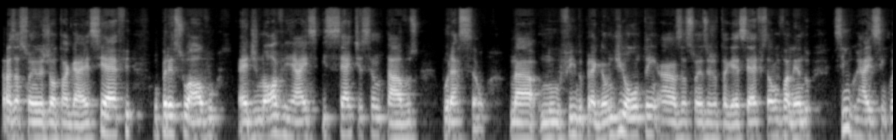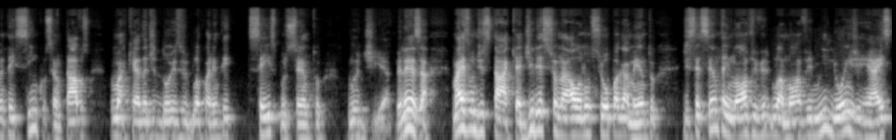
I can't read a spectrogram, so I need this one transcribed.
para as ações da JHSF. O preço-alvo é de R$ 9,07 por ação. Na, no fim do pregão de ontem, as ações da JHSF estavam valendo R$ 5,55, numa queda de 2,46% no dia. Beleza? Mais um destaque: a Direcional anunciou o pagamento de 69,9 milhões de reais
